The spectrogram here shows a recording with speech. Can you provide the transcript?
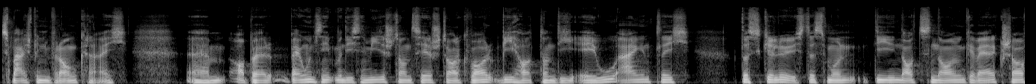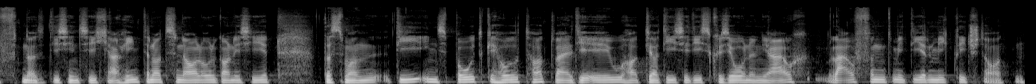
zum Beispiel in Frankreich. Ähm, aber bei uns nimmt man diesen Widerstand sehr stark wahr. Wie hat dann die EU eigentlich das gelöst, dass man die nationalen Gewerkschaften, oder die sind sicher auch international organisiert, dass man die ins Boot geholt hat, weil die EU hat ja diese Diskussionen ja auch laufend mit ihren Mitgliedstaaten.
